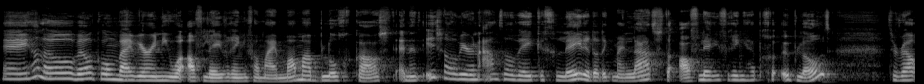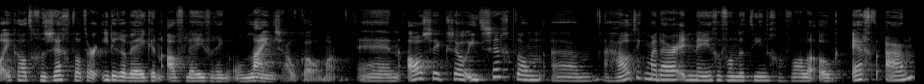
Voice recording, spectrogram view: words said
Hey, hallo, welkom bij weer een nieuwe aflevering van mijn Mama Blogcast. En het is alweer een aantal weken geleden dat ik mijn laatste aflevering heb geüpload. Terwijl ik had gezegd dat er iedere week een aflevering online zou komen. En als ik zoiets zeg, dan um, houd ik me daar in 9 van de 10 gevallen ook echt aan.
